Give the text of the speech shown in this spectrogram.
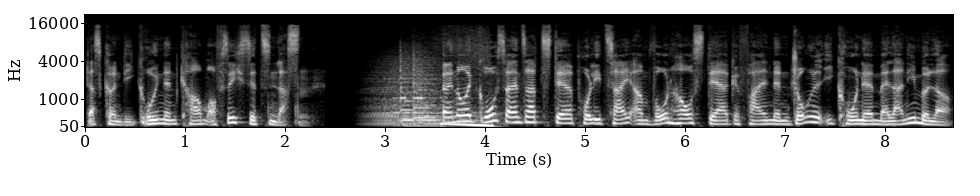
Das können die Grünen kaum auf sich sitzen lassen. Erneut Großeinsatz der Polizei am Wohnhaus der gefallenen Dschungelikone Melanie Müller.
